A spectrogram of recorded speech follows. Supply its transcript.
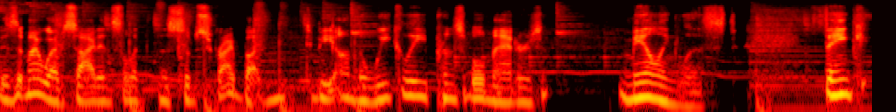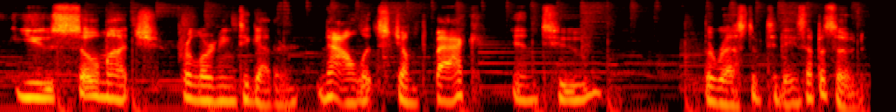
visit my website and select the subscribe button to be on the weekly Principal Matters mailing list. Thank you so much for learning together. Now let's jump back into the rest of today's episode.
